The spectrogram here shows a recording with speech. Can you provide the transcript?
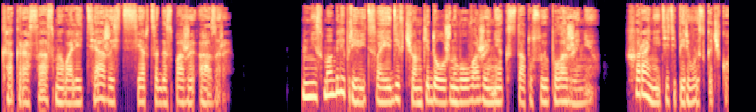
как роса смывали тяжесть сердца госпожи Азеры. Не смогли привить своей девчонке должного уважения к статусу и положению. Хороните теперь выскочку.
